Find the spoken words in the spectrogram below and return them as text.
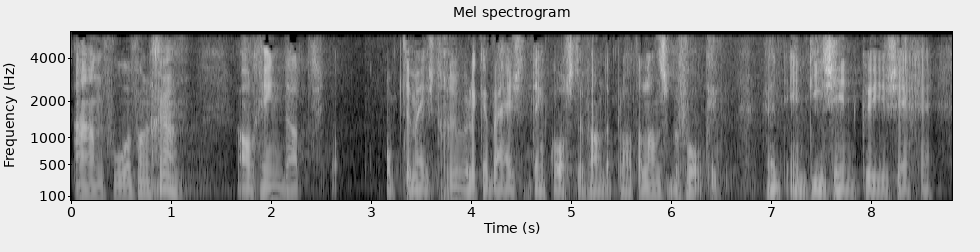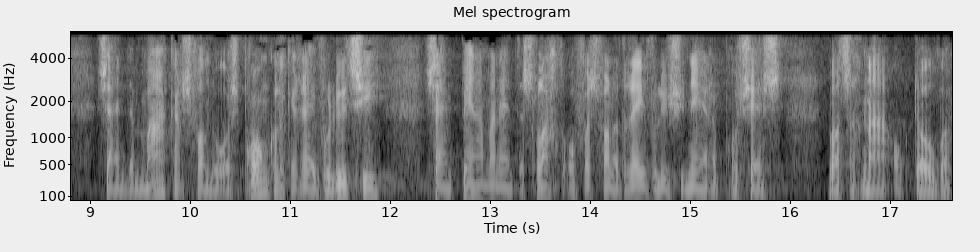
aanvoer van graan. Al ging dat op de meest gruwelijke wijze ten koste van de plattelandsbevolking. En in die zin kun je zeggen, zijn de makers van de oorspronkelijke revolutie, zijn permanente slachtoffers van het revolutionaire proces, wat zich na oktober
